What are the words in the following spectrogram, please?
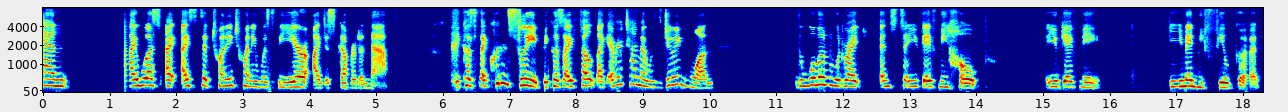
And I was, I, I said 2020 was the year I discovered a nap because I couldn't sleep because I felt like every time I was doing one, the woman would write and say, You gave me hope. You gave me, you made me feel good.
